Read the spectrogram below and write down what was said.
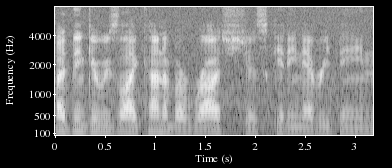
I think it was like kind of a rush just getting everything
